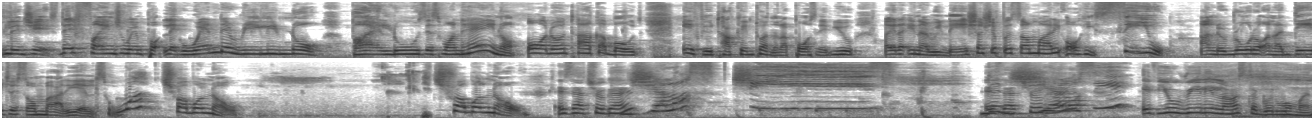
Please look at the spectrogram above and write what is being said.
Legit, they find you in po- like when they really know. Boy, lose this one. Hey, you know, or don't talk about if you're talking to another person. If you either in a relationship with somebody or he see you on the road or on a date with somebody else. What trouble now? Trouble now. Is that true, guys? Jealous? Jeez. Is the that true, guys? jealousy? If you really lost a good woman,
